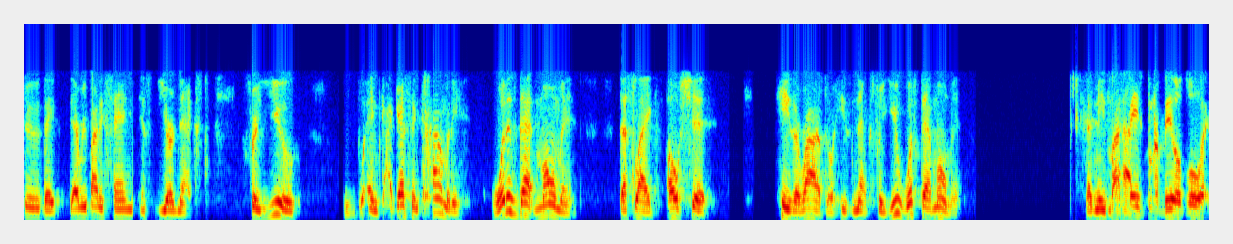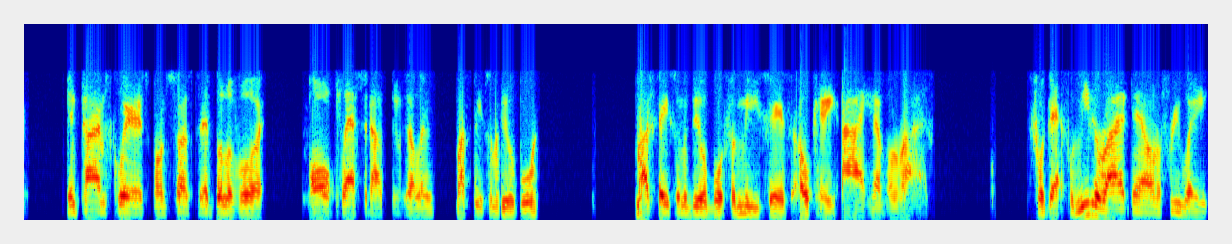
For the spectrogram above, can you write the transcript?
you. They, everybody's saying it's you're next. For you, and I guess in comedy, what is that moment that's like, oh shit, he's arrived or he's next? For you, what's that moment that needs My to happen? face on a billboard in Times Square on Sunset Boulevard, all plastered out through LA. My face on the billboard. My face on the billboard for me says, okay, I have arrived. For that, for me to ride down a freeway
